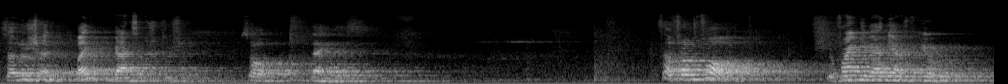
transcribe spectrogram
Solution by back substitution. So, like this. So, from 4, you find the value of u.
